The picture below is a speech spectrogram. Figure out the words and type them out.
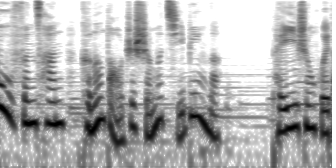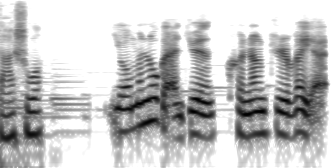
不分餐可能导致什么疾病呢？裴医生回答说：“幽门螺杆菌可能治胃癌。”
